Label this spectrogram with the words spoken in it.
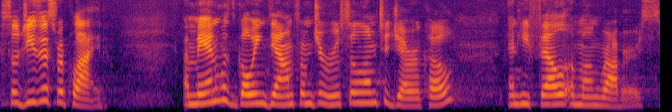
So Jesus replied A man was going down from Jerusalem to Jericho, and he fell among robbers,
